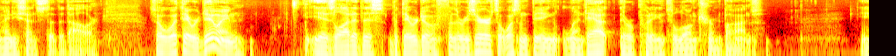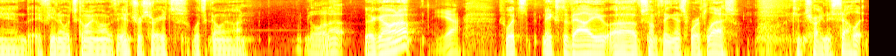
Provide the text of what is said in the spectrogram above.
90 cents to the dollar. So what they were doing is a lot of this, what they were doing for the reserves, it wasn't being lent out, they were putting into long term bonds. And if you know what's going on with interest rates, what's going on? Going up. They're going up? Yeah. So what makes the value of something that's worth less than trying to sell it?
